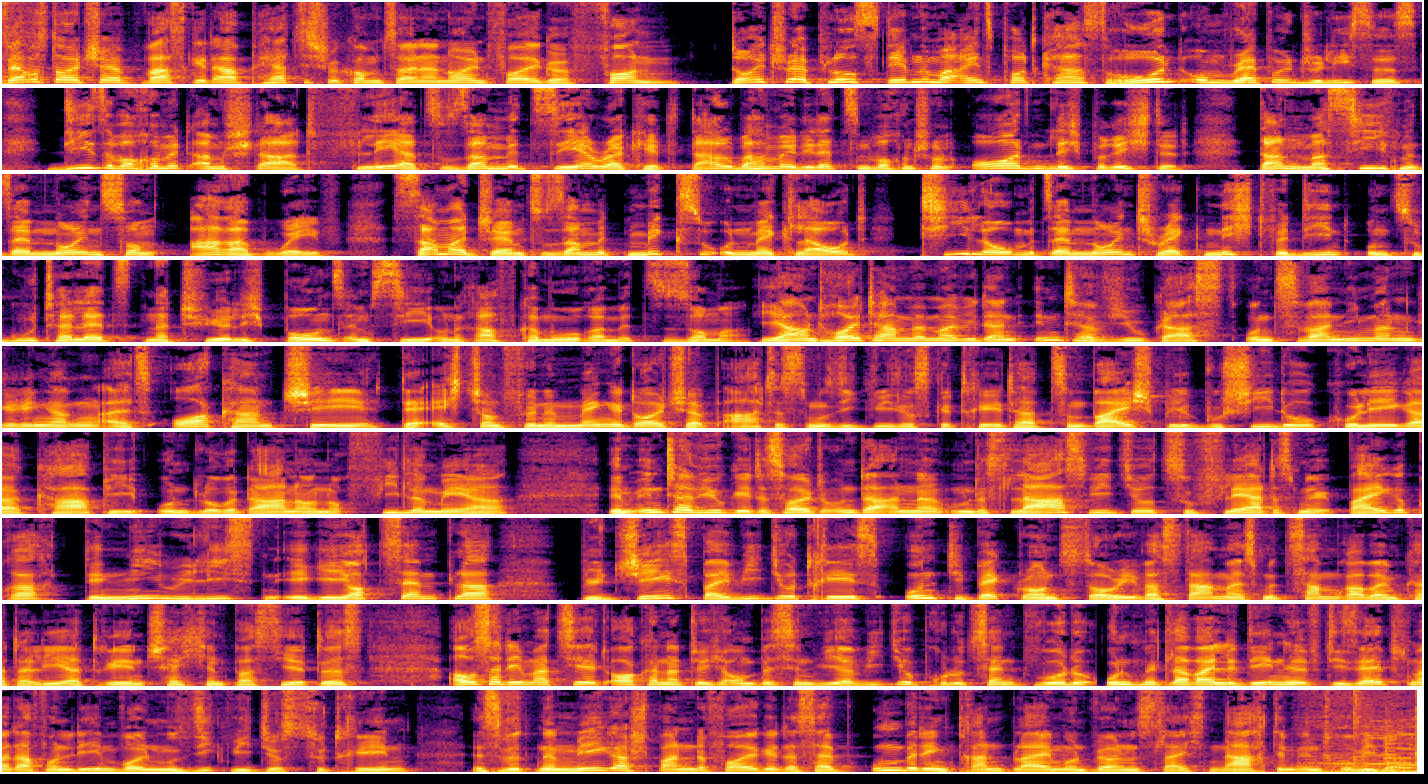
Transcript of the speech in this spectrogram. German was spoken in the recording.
Servus Deutschrap, was geht ab? Herzlich willkommen zu einer neuen Folge von Deutschrap Plus, dem Nummer 1 Podcast rund um Rap und Releases. Diese Woche mit am Start Flair zusammen mit Sierra Kid. Darüber haben wir die letzten Wochen schon ordentlich berichtet. Dann massiv mit seinem neuen Song Arab Wave. Summer Jam zusammen mit Mixu und McLeod. Tilo mit seinem neuen Track nicht verdient und zu guter Letzt natürlich Bones MC und Raf Kamora mit Sommer. Ja, und heute haben wir mal wieder einen Interviewgast und zwar niemanden geringeren als Orkan Che, der echt schon für eine Menge Deutschrap-Artists Musikvideos gedreht hat, zum Beispiel Bushido, Kollega, Kapi und Loredana und noch viele mehr. Im Interview geht es heute unter anderem um das Lars-Video zu Flair hat es mir beigebracht, den nie releaseden EGJ-Sampler, Budgets bei Videodrehs und die Background-Story, was damals mit Samra beim Catalea-Dreh in Tschechien passiert ist. Außerdem erzählt Orca natürlich auch ein bisschen, wie er Videoproduzent wurde und mittlerweile denen hilft, die selbst mal davon leben wollen, Musikvideos zu drehen. Es wird eine mega spannende Folge, deshalb unbedingt dranbleiben und wir hören uns gleich nach dem Intro wieder.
